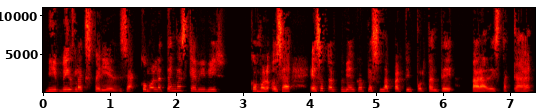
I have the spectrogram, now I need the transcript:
vivir la experiencia como la tengas que vivir. Como, o sea, eso también creo que es una parte importante para destacar,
